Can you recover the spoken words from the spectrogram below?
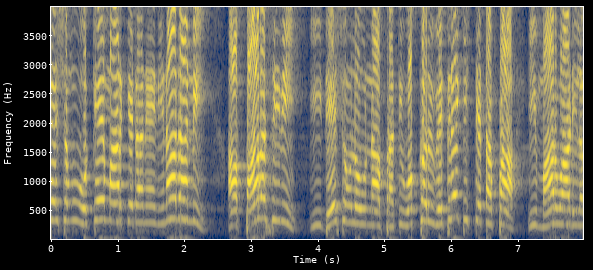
దేశము ఒకే మార్కెట్ అనే నినాదాన్ని ఆ పాలసీని ఈ దేశంలో ఉన్న ప్రతి ఒక్కరూ వ్యతిరేకిస్తే తప్ప ఈ మార్వాడీల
